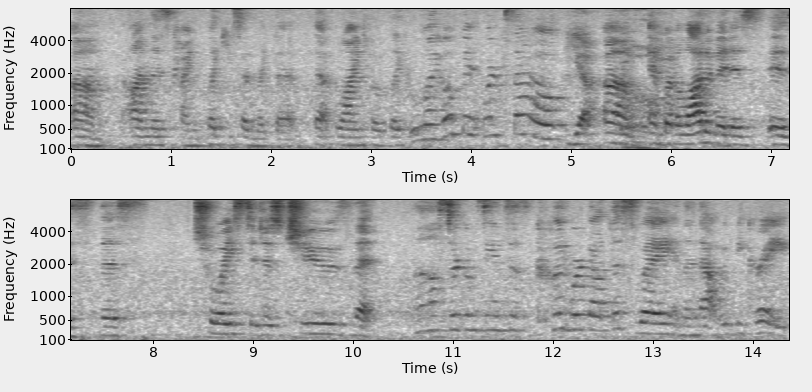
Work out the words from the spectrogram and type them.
Um, on this kind, like you said, like that that blind hope, like, oh, I hope it works out. Yeah. Um, and but a lot of it is is this choice to just choose that well, circumstances could work out this way, and then that would be great.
